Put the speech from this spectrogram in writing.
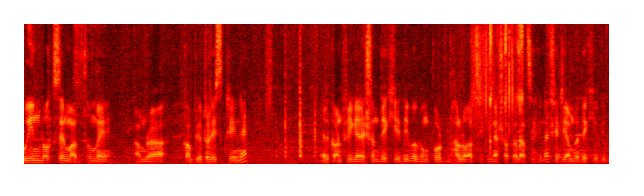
উইন বক্সের মাধ্যমে আমরা কম্পিউটার স্ক্রিনে এর কনফিগারেশন দেখিয়ে দিব এবং পোর্ট ভালো আছে কিনা, সচল আছে কিনা, সেটি আমরা দেখিয়ে দিব।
